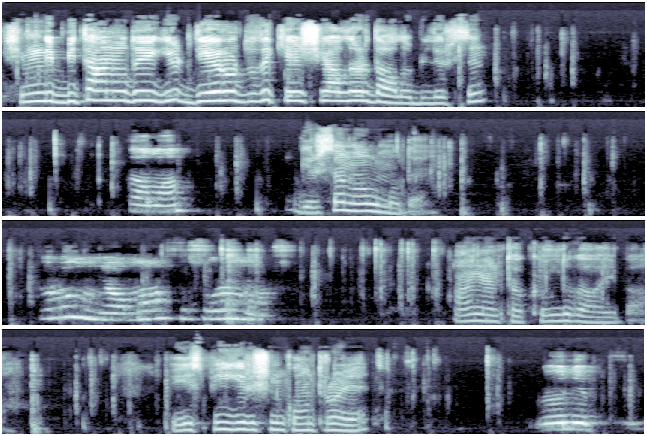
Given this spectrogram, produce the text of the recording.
Şimdi bir tane odaya gir. Diğer odadaki eşyaları da alabilirsin. Tamam. Girsen oğlum odaya. Dur oğlum ya mouse'da sorun var. Aynen takıldı galiba. USB girişini kontrol et. Öyle yapıyorum.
